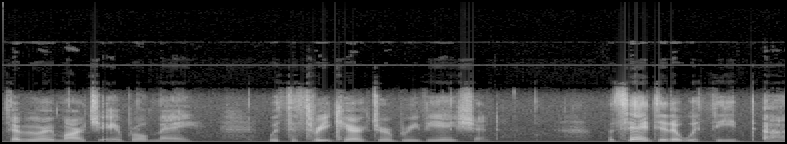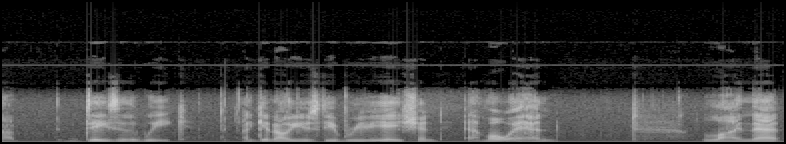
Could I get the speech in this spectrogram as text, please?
February, March, April, May, with the three character abbreviation. Let's say I did it with the uh, days of the week. Again, I'll use the abbreviation MON, line that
